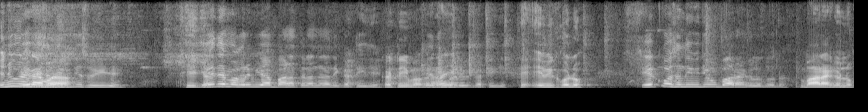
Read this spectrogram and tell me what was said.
ਇਹਨੂੰ ਇਹ ਕਿੰਨਾ ਵੀ ਟਾਈਮ ਹੋਇਆ ਸੰਦੀਪ ਜੀ ਸੂਈ ਜੇ। ਠੀਕ ਆ। ਇਹਦੇ ਮਗਰ ਵੀ ਆ 12 13 ਦਿਨਾਂ ਦੀ ਕੱਟੀ ਜੇ। ਕੱਟੀ ਮਗਰ ਇਹਦੇ ਹੈ ਮਗਰ ਵੀ ਕੱਟੀ ਜੇ। ਤੇ ਇਹ ਵੀ ਖੋਲੋ। ਇੱਕੋ ਸੰਦੀਪ ਜੀ ਉਹ 12 ਕਿਲੋ ਦੁੱਧ। 12 ਕਿਲੋ।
